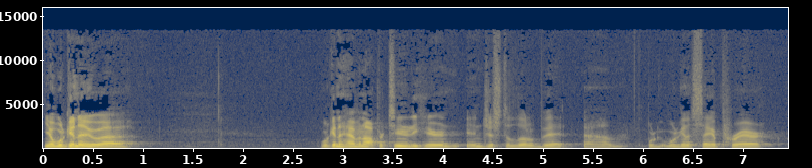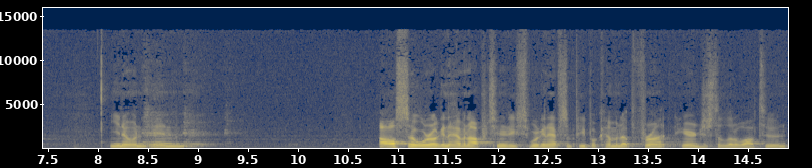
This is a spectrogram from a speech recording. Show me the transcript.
You know, we're going to. Uh, we're going to have an opportunity here in, in just a little bit. Um, we're, we're going to say a prayer, you know, and, and also we're going to have an opportunity. We're going to have some people coming up front here in just a little while too, and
